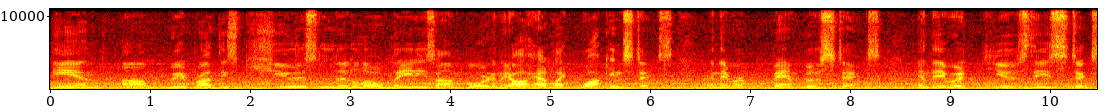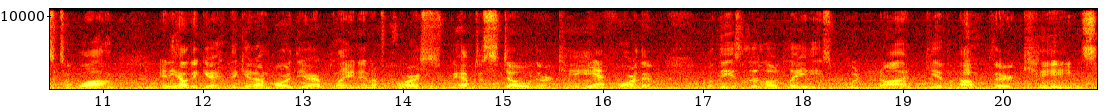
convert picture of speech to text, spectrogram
And um, we brought these cutest little old ladies on board, and they all had like walking sticks, and they were bamboo sticks, and they would use these sticks to walk. Anyhow, they get they get on board the airplane, and of course we have to stow their cane Yeah. for them. Well, these little old ladies not give up their canes,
